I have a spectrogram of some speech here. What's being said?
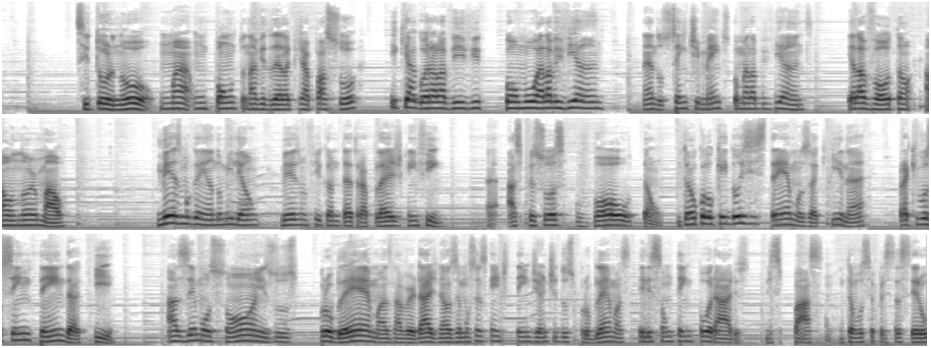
se tornou uma, um ponto na vida dela que já passou e que agora ela vive como ela vivia antes, né, nos sentimentos como ela vivia antes. Ela volta ao normal. Mesmo ganhando um milhão, mesmo ficando tetraplégica, enfim, é, as pessoas voltam. Então eu coloquei dois extremos aqui, né? Para que você entenda que as emoções, os problemas, na verdade, né, as emoções que a gente tem diante dos problemas, eles são temporários, eles passam. Então você precisa ser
